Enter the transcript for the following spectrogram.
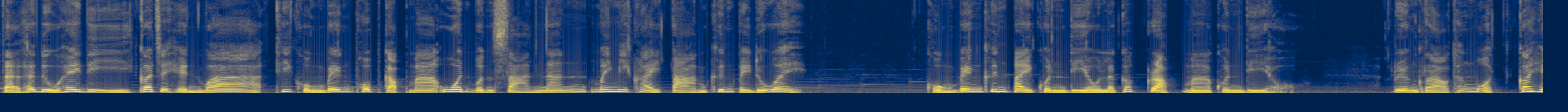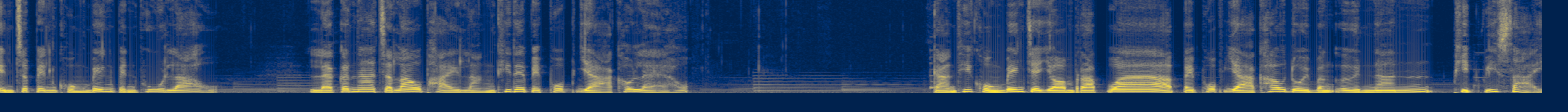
แต่ถ้าดูให้ดีก็จะเห็นว่าที่คงเบ้งพบกับมาอ้วนบนศาลนั้นไม่มีใครตามขึ้นไปด้วยคงเบ้งขึ้นไปคนเดียวแล้วก็กลับมาคนเดียว เรื่องราวทั้งหมดก็เห็นจะเป็นคงเบ้งเป็นผู้เล่า และก็น่าจะเล่าภายหลังที่ได้ไปพบยาเข้าแล้ว การที่คงเบ้งจะยอมรับว่าไปพบยาเข้าโดยบังเอิญนั้น ผิดวิสัย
